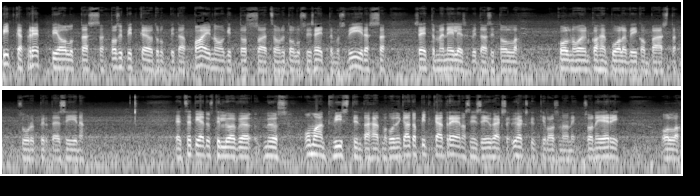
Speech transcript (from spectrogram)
pitkä preppi ollut tässä, tosi pitkä joutunut pitää painoakin tossa, että se on nyt ollut siis 7.5, 7.4 se pitää sitten olla noin kahden puolen viikon päästä suurin piirtein siinä. Et se tietysti lyö myös oman twistin tähän, että mä kuitenkin aika pitkään treenasin siinä 90 kilosena, niin se on niin eri olla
